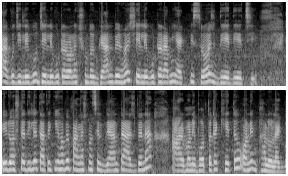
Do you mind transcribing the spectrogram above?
কাগজি লেবু, যে লেবুটার অনেক সুন্দর গ্রান বের হয় সেই লেবুটার আমি এক পিস রস দিয়ে দিয়েছি। এই রসটা দিলে তাতে কি হবে, পাঙাশ মাছের গ্রানটা আসবে না, আর মানে ভর্তাটা খেতেও অনেক ভালো লাগবে।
